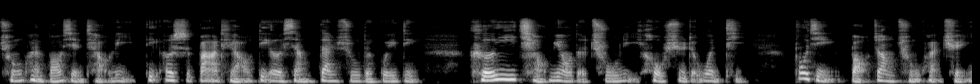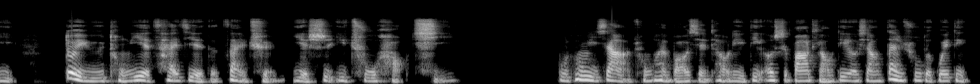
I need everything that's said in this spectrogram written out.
存款保险条例第二十八条第二项但书的规定，可以巧妙地处理后续的问题，不仅保障存款权益，对于同业拆借的债权也是一出好棋。补充一下，存款保险条例第二十八条第二项但书的规定，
